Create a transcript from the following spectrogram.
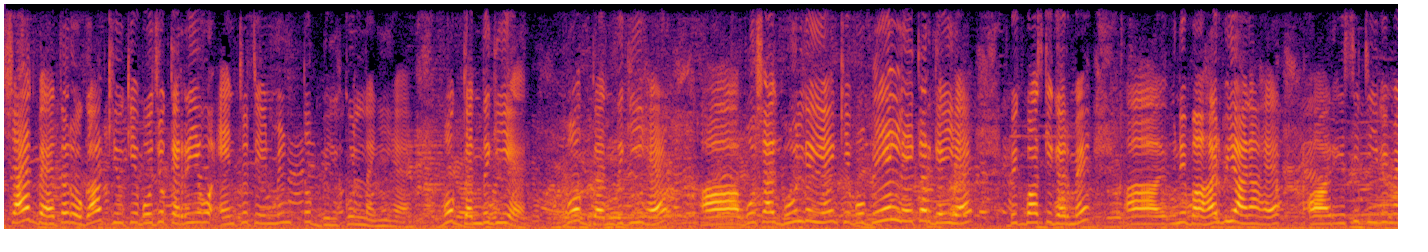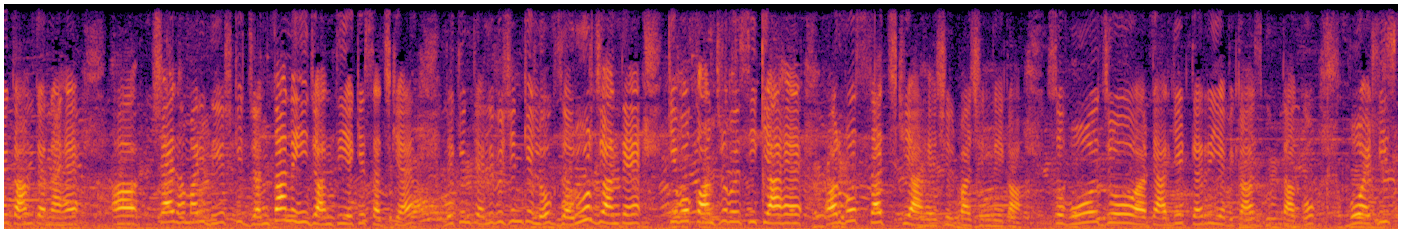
शायद बेहतर होगा, क्योंकि वो जो कर रही है, वो एंटरटेनमेंट तो बिल्कुल नहीं है। वो गंदगी है। वो गंदगी है। आ, वो शायद भूल गई हैं कि वो बेल लेकर गई है बिग बॉस के घर में। आ, उन्हें बाहर भी आना है और इसी टीवी में काम करना है। आ, शायद हमारी देश की जनता नहीं जानती है कि सच क्या है लेकिन टेलीविज़न के लोग ज़रूर जानते हैं कि वो कंट्रोवर्सी क्या है और वो सच क्या है शिल्पा शिंदे का। सो वो जो टारगेट कर रही है विकास गुप्ता को वो एटलीस्ट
